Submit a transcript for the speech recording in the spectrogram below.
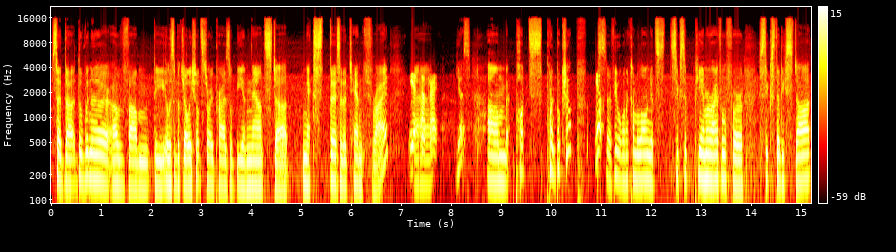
So the the winner of um, the Elizabeth Jolley Short Story Prize will be announced uh, next Thursday the tenth, right? yes, Uh, that's right. Yes. Um, Potts Point Bookshop. Yep. So if people want to come along, it's six p.m. arrival for six thirty start.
